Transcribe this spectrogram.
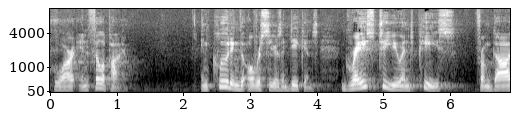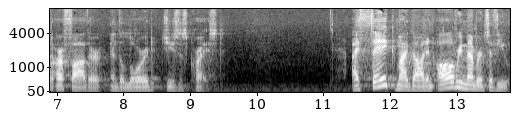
who are in Philippi, including the overseers and deacons, grace to you and peace from God our Father and the Lord Jesus Christ. I thank my God in all remembrance of you,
